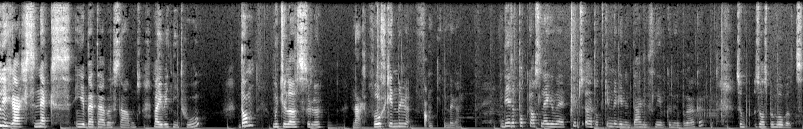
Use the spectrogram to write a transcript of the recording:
je graag snacks in je bed hebben s'avonds, maar je weet niet hoe? Dan moet je luisteren naar Voor Kinderen van Kinderen. In deze podcast leggen wij tips uit wat kinderen in hun dagelijks leven kunnen gebruiken. Zo, zoals bijvoorbeeld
